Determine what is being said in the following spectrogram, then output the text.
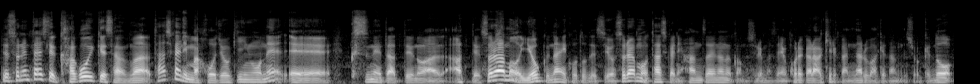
でそれに対して籠池さんは確かにま補助金をね、えー、くすねたっていうのはあってそれはもう良くないことですよ。それはもう確かに犯罪なのかもしれませんこれから明らかになるわけなんでしょうけど。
